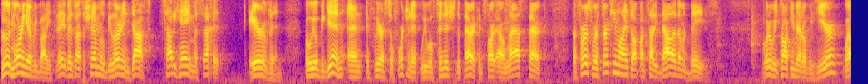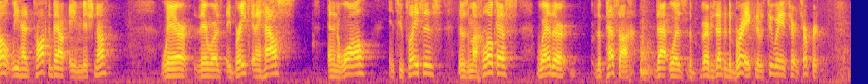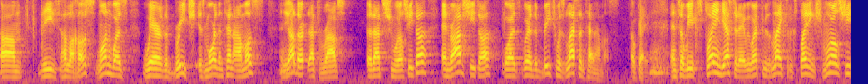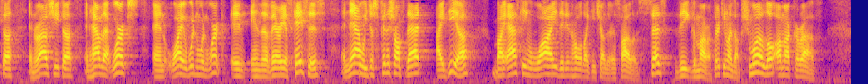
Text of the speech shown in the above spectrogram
Good morning, everybody. Today, Bezrat Hashem, we'll be learning Daf Tzadikei Masechet Eruvin. But we will begin, and if we are so fortunate, we will finish the parak and start our last parak. But first, we're 13 lines up on Tzadik Dalad Amad Beis. What are we talking about over here? Well, we had talked about a Mishnah where there was a break in a house and in a wall in two places. There was machlokas whether the Pesach that was the, represented the break. There was two ways to interpret um, these halachos. One was where the breach is more than 10 amos, and the other, that's Rav's, uh, that's Shmuel Shita, and Rav Shita was where the breach was less than 10 amos. Okay. And so we explained yesterday, we went through the lengths of explaining Shmuel Shita and Rav Shita and how that works and why it wouldn't, wouldn't work in, in the various cases. And now we just finish off that idea by asking why they didn't hold like each other as follows. Says the Gemara, 13 lines up. Shmuel lo amar karav.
